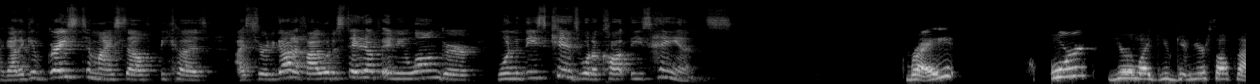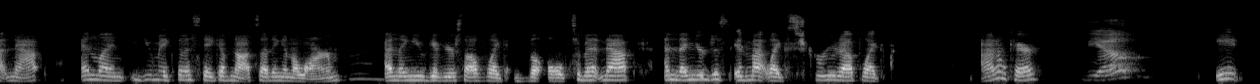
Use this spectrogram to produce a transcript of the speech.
I gotta give grace to myself because I swear to God, if I would have stayed up any longer, one of these kids would have caught these hands. right? Or you're like, you give yourself that nap and then you make the mistake of not setting an alarm Mm. and then you give yourself like the ultimate nap and then you're just in that like screwed up, like, I don't care. Yep. Eat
